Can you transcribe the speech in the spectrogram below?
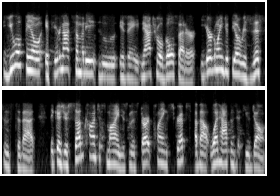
You will feel if you're not somebody who is a natural goal setter, you're going to feel resistance to that because your subconscious mind is going to start playing scripts about what happens if you don't.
